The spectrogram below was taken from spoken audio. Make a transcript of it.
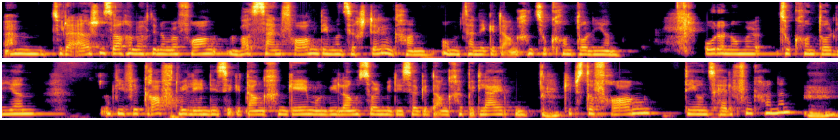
Ähm, zu der ersten Sache möchte ich nochmal fragen, was sind Fragen, die man sich stellen kann, um seine Gedanken zu kontrollieren? Oder nochmal zu kontrollieren, wie viel Kraft will ich in diese Gedanken geben und wie lange soll mir dieser Gedanke begleiten? Mhm. Gibt es da Fragen, die uns helfen können? Mhm.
